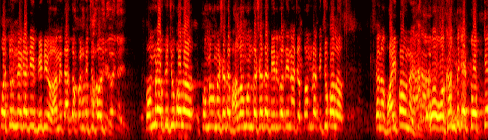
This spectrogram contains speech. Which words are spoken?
প্রচুর নেগেটিভ ভিডিও আমি তো এতক্ষণ কিছু বলছি। তোমরাও কিছু বলো, তোমরা আমার সাথে ভালো মন্দের সাথে দীর্ঘদিন আছো, তোমরা কিছু বলো। কেন, ভয় পাও নাকি? ও, ওখান থেকে টপকে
